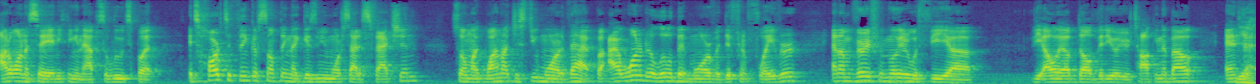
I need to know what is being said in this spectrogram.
I don't want to say anything in absolutes, but it's hard to think of something that gives me more satisfaction. So I'm like, why not just do more of that? But I wanted a little bit more of a different flavor, and I'm very familiar with the uh, the Ali Abdaal video you're talking about and yeah.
